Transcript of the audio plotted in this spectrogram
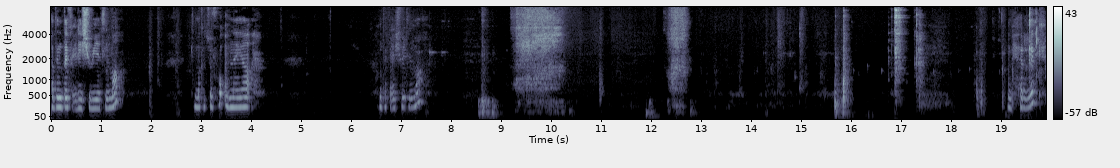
غادي نضيف عليه شوية الماء. كما كتشوفوا هنايا نضيف عليه شوية الماء. نحرك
